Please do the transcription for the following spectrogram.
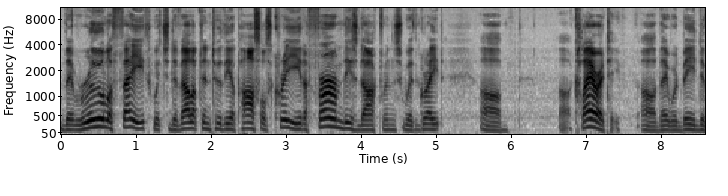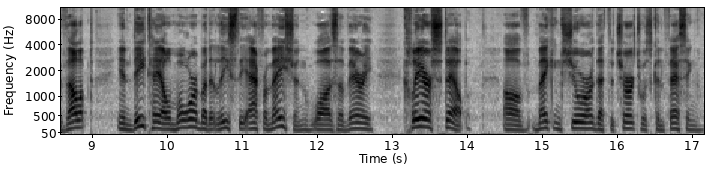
the rule of faith, which developed into the Apostles' Creed, affirmed these doctrines with great uh, uh, clarity. Uh, they would be developed in detail more, but at least the affirmation was a very clear step of making sure that the church was confessing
